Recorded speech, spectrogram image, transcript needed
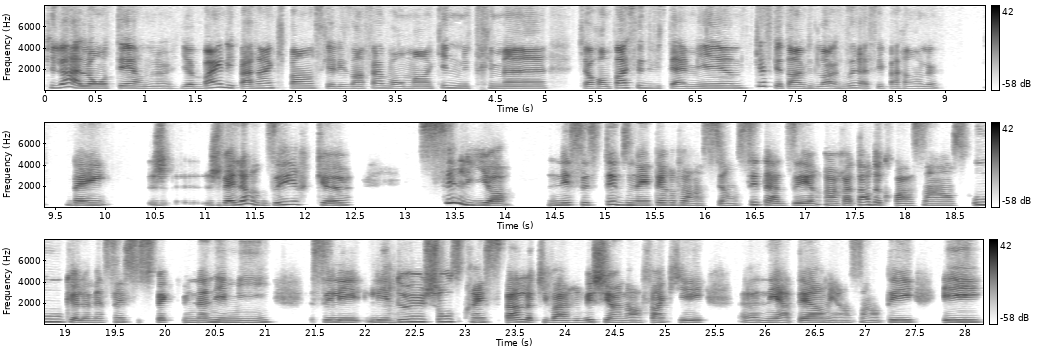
Puis là, à long terme, il y a bien des parents qui pensent que les enfants vont manquer de nutriments, qu'ils n'auront pas assez de vitamines. Qu'est-ce que tu as envie de leur dire à ces parents-là? Bien, je, je vais leur dire que S'il y a nécessité d'une intervention, c'est-à-dire un retard de croissance ou que le médecin suspecte une anémie, c'est les, deux choses principales qui vont arriver chez un enfant qui est euh, né à terme et en santé et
